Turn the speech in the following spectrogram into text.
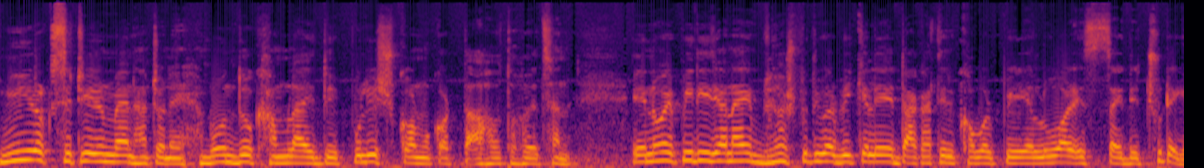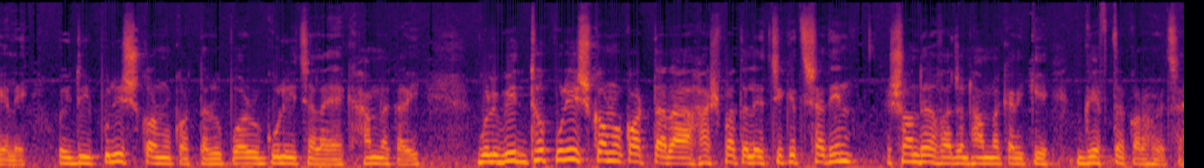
New York সিটির ম্যানহাটনে বন্দুক হামলায় দুই পুলিশ কর্মকর্তা আহত হয়েছেন। এনওয়াইপিডি জানায় বৃহস্পতিবার বিকেলে ডাকাতির খবর পেয়ে লোয়ার ইস্ট সাইডে ছুটে গেলে ওই দুই পুলিশ কর্মকর্তার উপর গুলি চালায় এক হামলাকারী। গুলিবিদ্ধ পুলিশ কর্মকর্তারা হাসপাতালে চিকিৎসাধীন। সন্দেহভাজন হামলাকারীকে গ্রেফতার করা হয়েছে।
